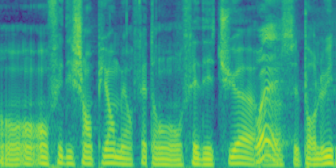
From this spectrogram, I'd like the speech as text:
on, on fait des champions, mais en fait on fait des tueurs. Ouais. hein, c'est pour lui.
